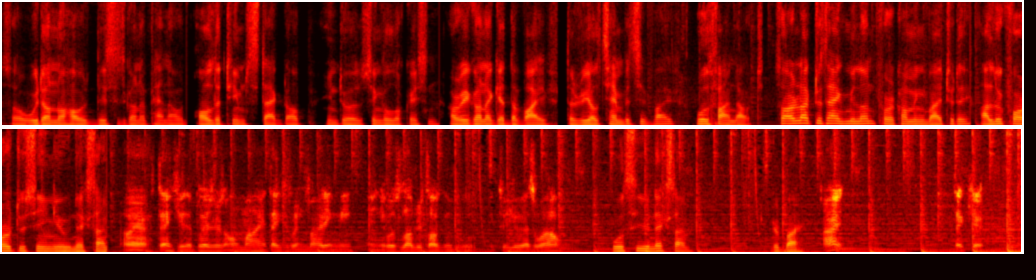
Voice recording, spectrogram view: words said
So we don't know how this is gonna pan out. All the teams stacked up into a single location. Are we gonna get the vibe, the real championship vibe? We'll find out. So I'd like to thank Milan for coming by today. I look forward to seeing you next time. Oh yeah, thank you. The pleasure's all mine. Thank you for inviting me, and it was lovely talking to, to you as well. We'll see you next time. Goodbye. All right, take care.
